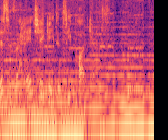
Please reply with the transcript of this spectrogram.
This is the Handshake Agency Podcast.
